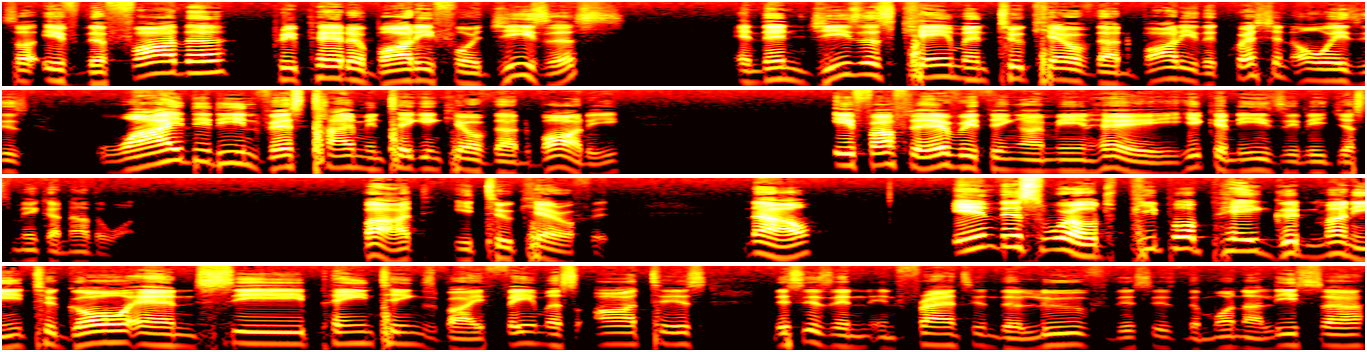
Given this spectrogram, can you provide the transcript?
So, if the Father prepared a body for Jesus, and then Jesus came and took care of that body. The question always is, why did he invest time in taking care of that body if after everything, I mean, hey, he can easily just make another one? But he took care of it. Now, in this world, people pay good money to go and see paintings by famous artists. This is in, in France, in the Louvre. This is the Mona Lisa.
